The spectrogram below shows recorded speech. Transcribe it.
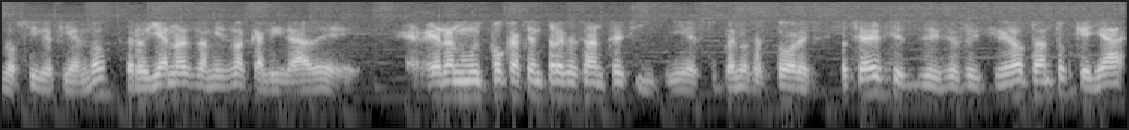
lo sigue siendo, pero ya no es la misma calidad de, eran muy pocas empresas antes y, estupendos actores. O sea, se, se, tanto que ya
